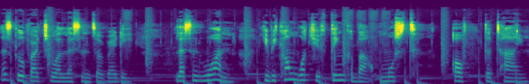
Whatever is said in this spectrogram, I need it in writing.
Let's go back to our lessons already. Lesson 1 You become what you think about most of the time.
